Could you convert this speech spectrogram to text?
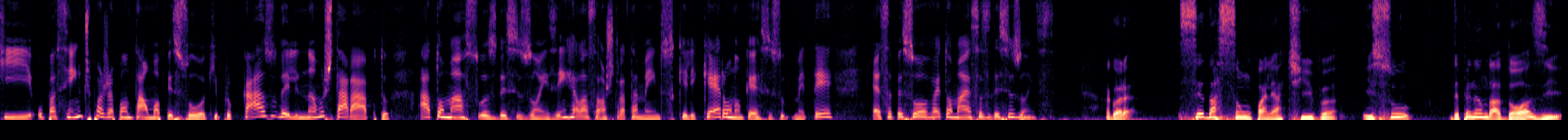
que o paciente pode apontar uma pessoa que, para o caso dele não estar apto a tomar suas decisões em relação aos tratamentos que ele quer ou não quer se submeter, essa pessoa vai tomar essas decisões. Agora, sedação paliativa, isso, dependendo da dose,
